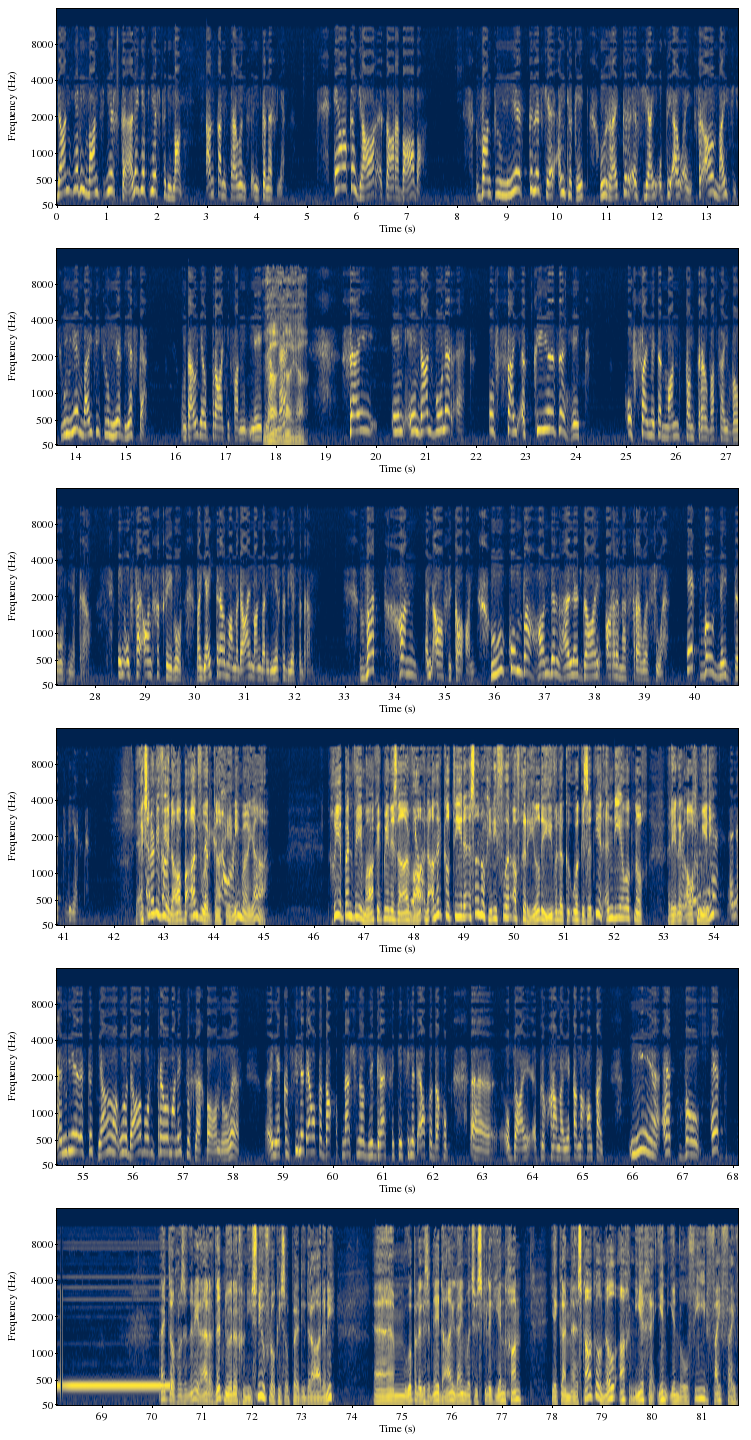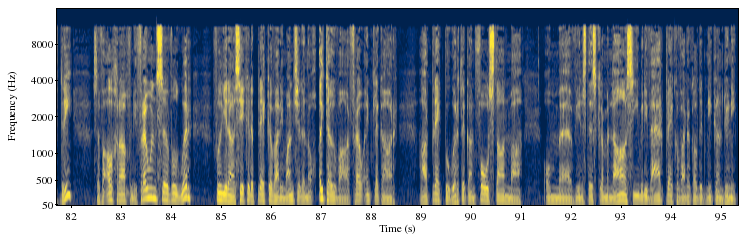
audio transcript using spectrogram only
Dan eet die mans eers, hulle eet eers die man. Dan kan die vrouens en die kinders eet. Elke jaar is daar 'n baba want hoe meer kinders jy eintlik het, hoe ryker is jy op die ou eind. Veral meisies, hoe meer meisies, hoe meer beeste. Onthou jou praatjie van net ja, né? Ja, ja. Sy en en dan wonder ek of sy 'n keuse het of sy met 'n man kan trou wat sy wil mee trou. En of sy aangesê word, maar jy trou maar met daai man wat die meeste beeste bring. Wat gaan in Afrika aan? Hoekom behandel hulle daai arme vroue so? Ek wil net dit weet. Ja, ek sien nou nie vir jou daar beantwoord kan gee nie, maar ja. Goeie punt wie maak ek meen is daar waar ja. in ander kulture is daar nog hierdie vooraf gereelde huwelike ook is dit nie in Indië ook nog redelik algemeen nie In Indië is dit ja o daar word die vroue maar net so sleg behandel hoor jy kan sien dit elke dag op National Geographic jy sien dit elke dag op uh op daai uh, programme jy kan maar gaan kyk nee ek wil ek Hy tog was dit nou nie regtig dit nodig om die sneeuvlokkies op die drade nie. Ehm um, hopelik is dit net daai lyn wat so skielik heen gaan. Jy kan uh, skakel 0891104553. So veral graag van die vrouens se wil hoor, voel jy daar sekere plekke waar die mans julle nog uithou waar vrou eintlik haar haar plek behoort te kan volstaan, maar om uh, weens diskriminasie by die werkplek of wat ook al dit nie kan doen nie.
